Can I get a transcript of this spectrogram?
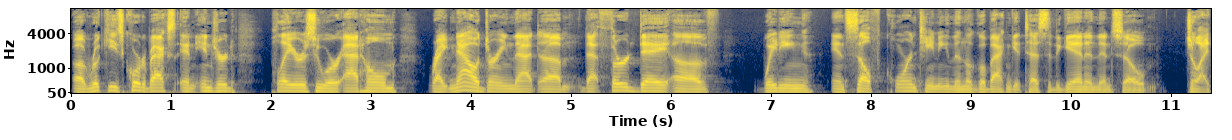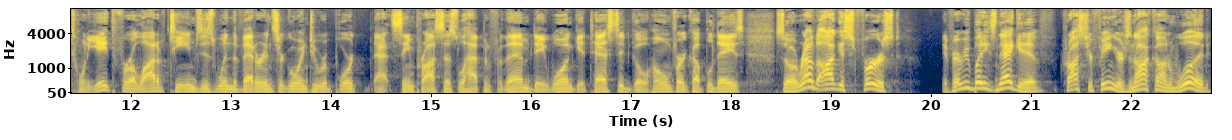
uh, rookies quarterbacks and injured players who are at home right now during that um, that third day of waiting and self quarantining then they'll go back and get tested again and then so July 28th for a lot of teams is when the veterans are going to report that same process will happen for them day 1 get tested go home for a couple of days so around August 1st if everybody's negative, cross your fingers, knock on wood.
